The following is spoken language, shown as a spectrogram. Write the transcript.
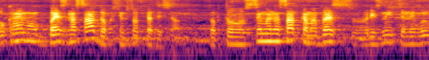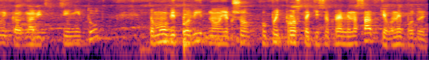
Окремо без насадок 750. Тобто з цими насадками без різниці невелика навіть в ціні тут. Тому, відповідно, якщо купити просто якісь окремі насадки, вони будуть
